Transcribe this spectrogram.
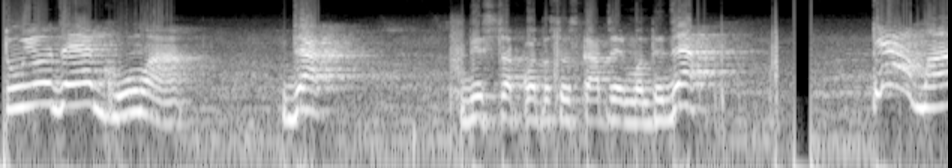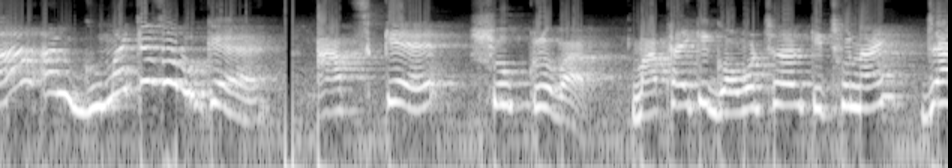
তুইও যা ঘুমা। যা। ডিস্টার্ব করতেছিস কাজের মধ্যে যা। কে মা? আমি ঘুমাইতে যাব কে? আজকে শুক্রবার। মাথায় কি গোবর ছাড়ার কিছু নাই? যা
